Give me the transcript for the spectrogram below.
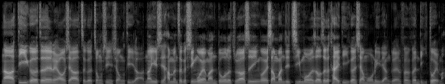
那第一个再聊一下这个中信兄弟啦。那尤其他们这个新闻也蛮多的，主要是因为上半季季末的时候，这个泰迪跟夏魔力两个人纷纷离队嘛。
